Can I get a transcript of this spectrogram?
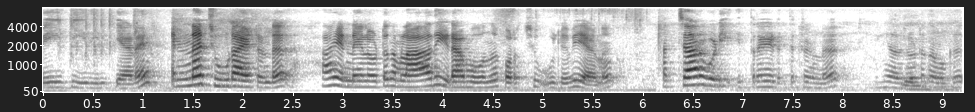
വെയിറ്റ് ചെയ്തിരിക്കുകയാണ്. എണ്ണ ചൂടായിട്ടുണ്ട്. ആ എണ്ണയിലോട്ട് നമ്മൾ ആദ്യം ഇടാൻ പോകുന്നത് കുറച്ച് ഉലുവയാണ്. അച്ചാർ പൊടി ഇത്രയും എടുത്തിട്ടുണ്ട്. ഇനി അതിലോട്ട് നമുക്ക്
